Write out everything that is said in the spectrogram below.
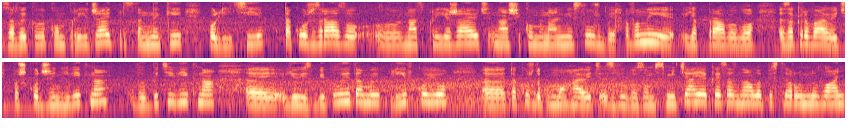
За викликом приїжджають представники поліції. Також зразу е, нас приїжджають наші комунальні служби. Вони, як правило, закривають пошкоджені вікна, вибиті вікна е, USB-плитами, плівкою. Е, Також допомагають з вивозом сміття, яке зазнало після руйнувань.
